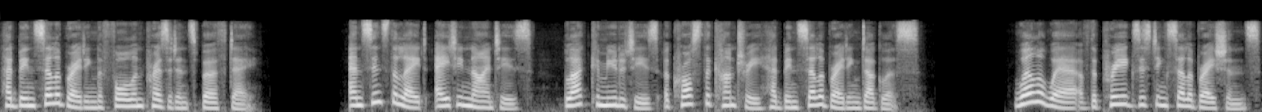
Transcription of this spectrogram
had been celebrating the fallen president's birthday. And since the late 1890s, black communities across the country had been celebrating Douglass. Well aware of the pre existing celebrations,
